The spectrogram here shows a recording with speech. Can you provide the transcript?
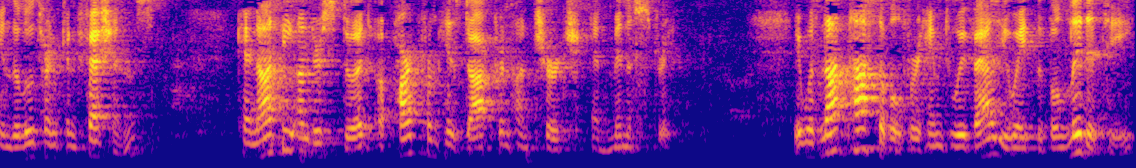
in the Lutheran confessions cannot be understood apart from his doctrine on church and ministry. It was not possible for him to evaluate the validity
